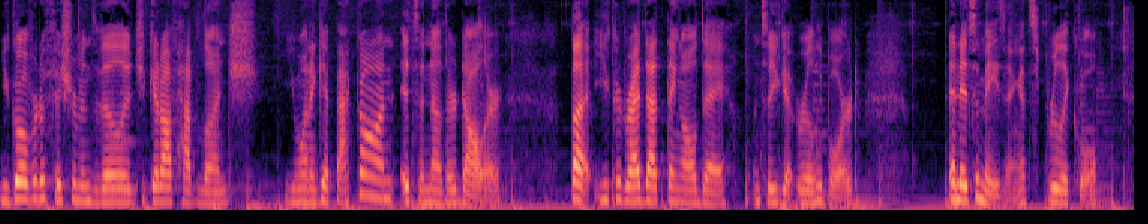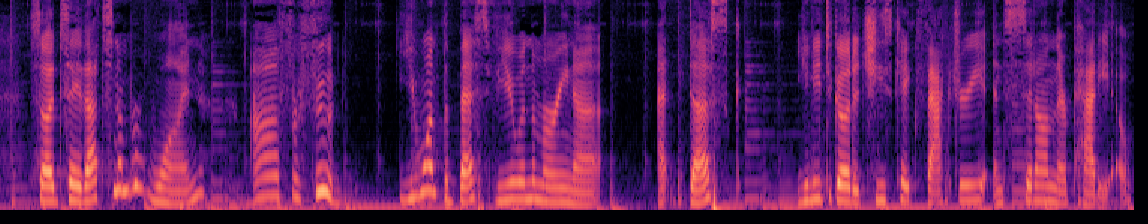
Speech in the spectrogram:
you go over to Fisherman's Village, you get off, have lunch, you want to get back on, it's another dollar. But you could ride that thing all day until you get really bored. And it's amazing. It's really cool. So I'd say that's number one. Uh, for food, you want the best view in the marina at dusk. You need to go to Cheesecake Factory and sit on their patio.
